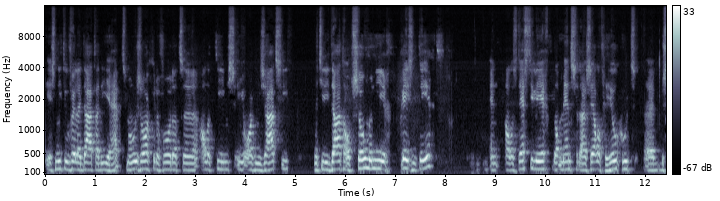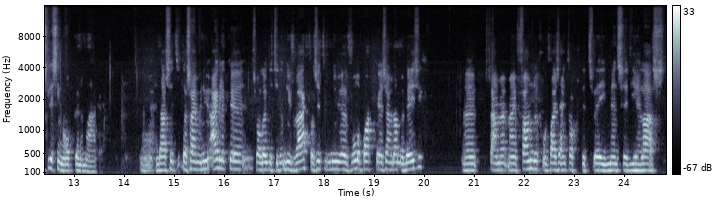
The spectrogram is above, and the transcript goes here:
is niet hoeveelheid data die je hebt, maar hoe zorg je ervoor dat alle teams in je organisatie, dat je die data op zo'n manier presenteert en alles destilleert, dat mensen daar zelf heel goed uh, beslissingen op kunnen maken. En daar, zit, daar zijn we nu eigenlijk, het is wel leuk dat je dat nu vraagt, daar zitten we nu volle bak, zijn we daar mee bezig. samen met mijn founder, want wij zijn toch de twee mensen die helaas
